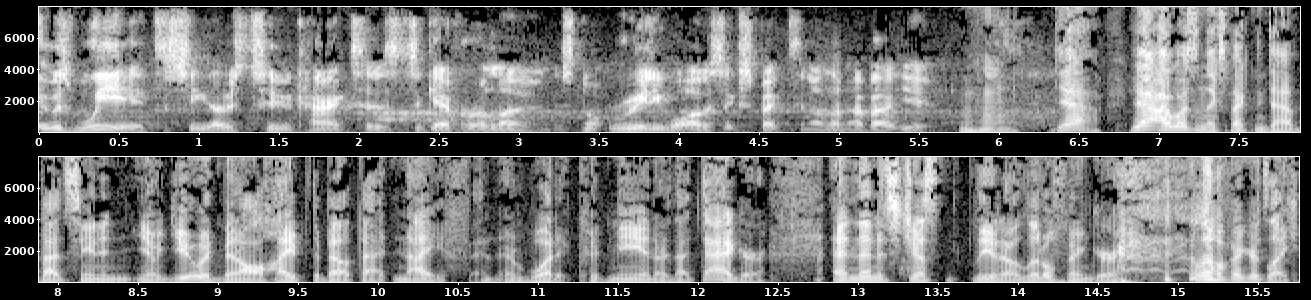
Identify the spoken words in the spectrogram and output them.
it was weird to see those two characters together alone. It's not really what I was expecting. I don't know about you. Mm-hmm. Yeah, yeah, I wasn't expecting to have that scene, and you know, you had been all hyped about that knife and, and what it could mean, or that dagger, and then it's just you know, Littlefinger. Littlefinger's like,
